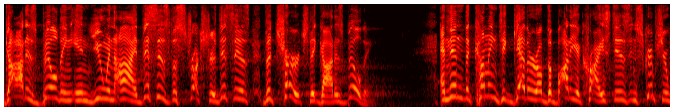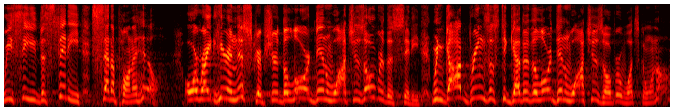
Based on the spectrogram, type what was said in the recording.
God is building in you and I. This is the structure, this is the church that God is building. And then the coming together of the body of Christ is in Scripture, we see the city set upon a hill. Or right here in this scripture, the Lord then watches over the city. When God brings us together, the Lord then watches over what's going on.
